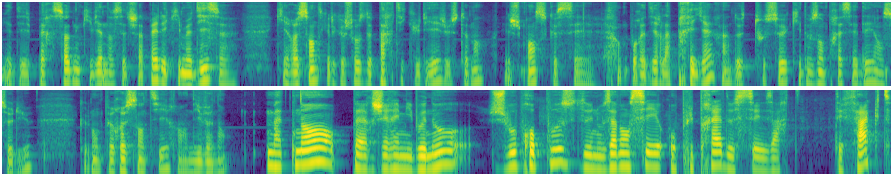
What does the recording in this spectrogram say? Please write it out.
il y a des personnes qui viennent dans cette chapelle et qui me disent euh, qu'ils ressentent quelque chose de particulier, justement. Et je pense que c'est, on pourrait dire, la prière hein, de tous ceux qui nous ont précédés en ce lieu que l'on peut ressentir en y venant. Maintenant, Père Jérémy Bonneau, je vous propose de nous avancer au plus près de ces artefacts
